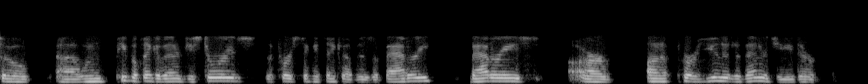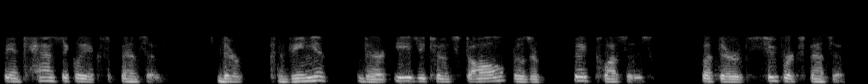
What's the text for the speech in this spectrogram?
So, uh, when people think of energy storage, the first thing you think of is a battery. Batteries are on a, per unit of energy, they're fantastically expensive. They're convenient, they're easy to install. Those are big pluses, but they're super expensive.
